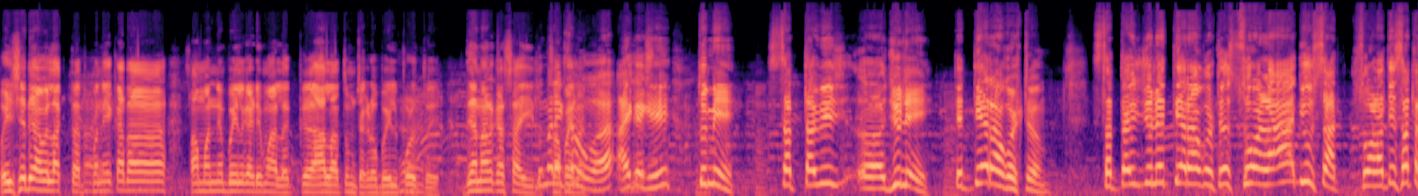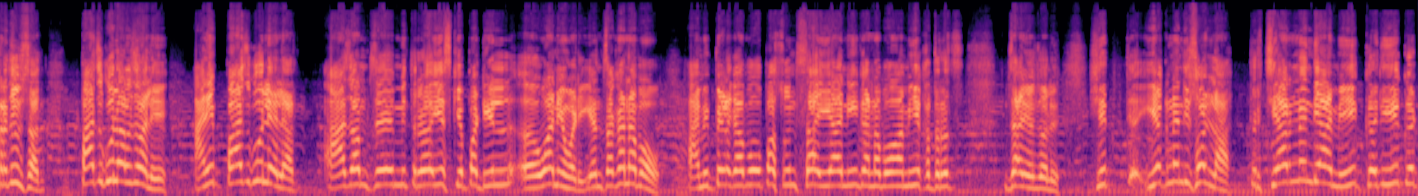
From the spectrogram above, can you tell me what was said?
पैसे द्यावे लागतात. पण एखादा सामान्य बैलगाडी मालक आला तुमच्याकडे बैल पळतोय देणार का साईल तुम्हाला एक सांगू का? ऐका की तुम्ही सत्तावीस जुलै ते तेरा ऑगस्ट. सत्तावीस जुलै तेरा ऑगस्ट सोळा दिवसात सोळा ते सतरा दिवसात पाच गुलाल झाले आणि पाच गुलेल्यात आज आमचे मित्र एस के पाटील वानेवाडी यांचा गणाभाऊ आम्ही पेडगाभाऊपासून साई आणि गणाभाऊ आम्ही एकत्रच जाय झालो हे एक नंदी सोडला तर चार नंदी आम्ही कधीही गट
